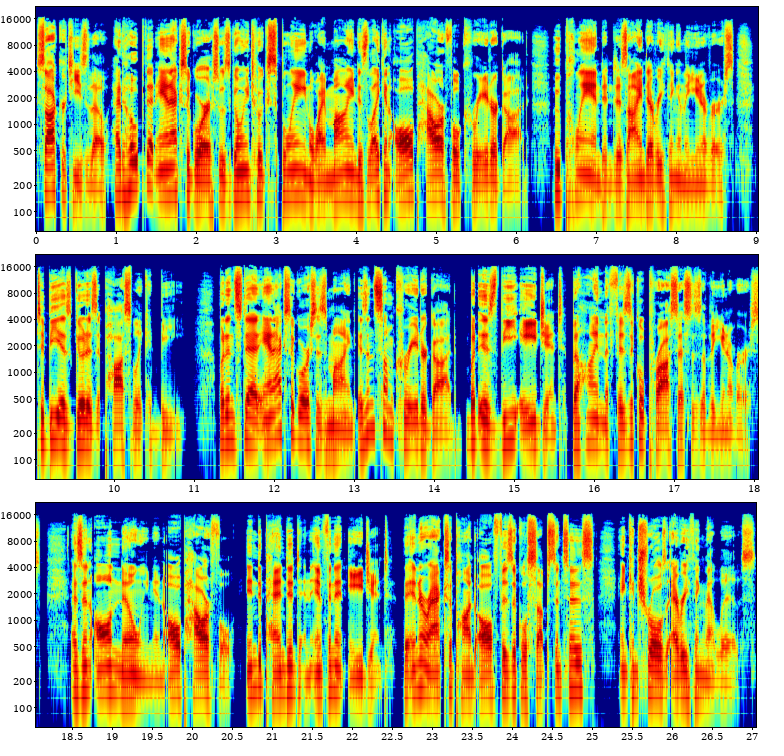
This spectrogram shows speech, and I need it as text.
Socrates, though, had hoped that Anaxagoras was going to explain why mind is like an all powerful creator god who planned and designed everything in the universe to be as good as it possibly could be. But instead, Anaxagoras' mind isn't some creator god, but is the agent behind the physical processes of the universe, as an all knowing and all powerful, independent and infinite agent that interacts upon all physical substances and controls everything that lives.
